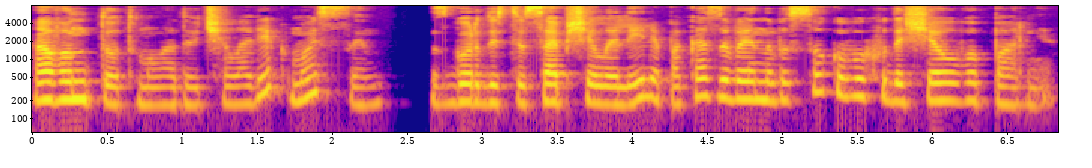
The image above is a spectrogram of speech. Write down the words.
А вон тот молодой человек — мой сын. С гордостью сообщила Лиля, показывая на высокого худощавого парня.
